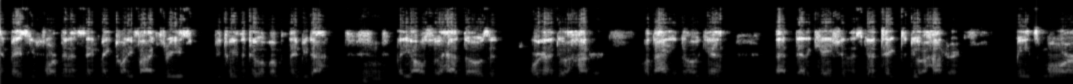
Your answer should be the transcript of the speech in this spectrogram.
in basically four minutes, they'd make 25 threes between the two of them, and they'd be done. Mm-hmm. But you also had those that we're going to do a hundred. Well, now you know again that dedication that's going to take to do a hundred means more,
